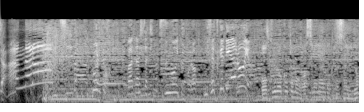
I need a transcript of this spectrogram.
ちゃんならボルト私たちのすごいところ見せつけてやろうよ僕のことも忘れないでくださいよ。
